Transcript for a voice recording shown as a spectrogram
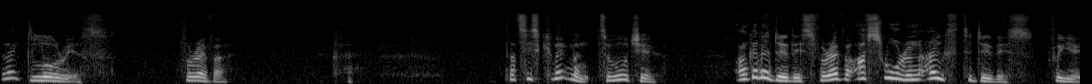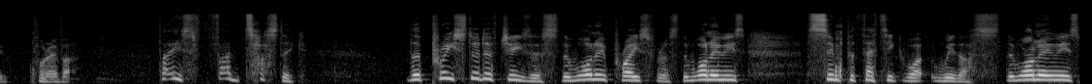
Isn't that glorious? Forever. That's his commitment towards you. I'm going to do this forever. I've sworn an oath to do this for you forever. That is fantastic. The priesthood of Jesus, the one who prays for us, the one who is sympathetic with us, the one who is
